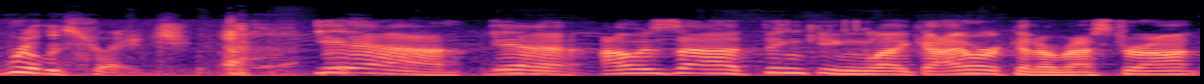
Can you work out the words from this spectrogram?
really strange. yeah, yeah. I was uh, thinking like I work at a restaurant,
